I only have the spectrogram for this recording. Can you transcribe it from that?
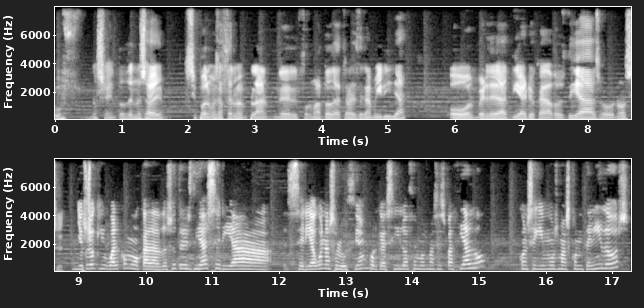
uff, no sé. Entonces no sé si podemos hacerlo en plan el formato de a través de la mirilla o en vez de diario cada dos días o no sé. Yo creo que igual como cada dos o tres días sería sería buena solución porque así lo hacemos más espaciado, conseguimos más contenidos,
